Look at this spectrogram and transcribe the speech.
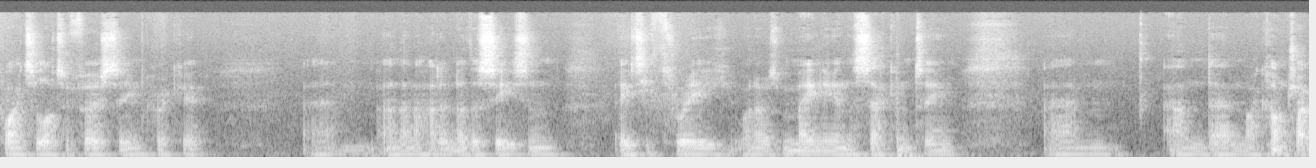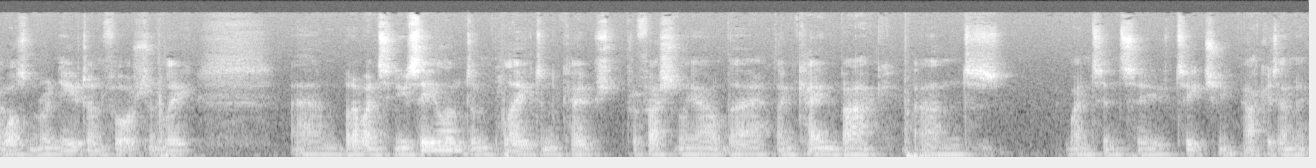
quite a lot of first team cricket. Um, and then I had another season, 83, when I was mainly in the second team. Um, and then my contract wasn't renewed, unfortunately. Um, but I went to New Zealand and played and coached professionally out there, then came back and went into teaching, academic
